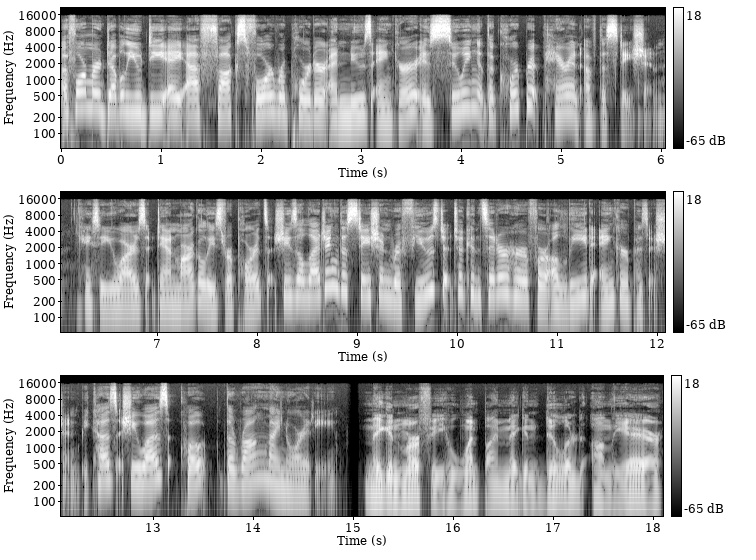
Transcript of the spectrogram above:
A former WDAF Fox 4 reporter and news anchor is suing the corporate parent of the station. KCUR's Dan Margolies reports she's alleging the station refused to consider her for a lead anchor position because she was, quote, the wrong minority. Megan Murphy, who went by Megan Dillard on the air,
